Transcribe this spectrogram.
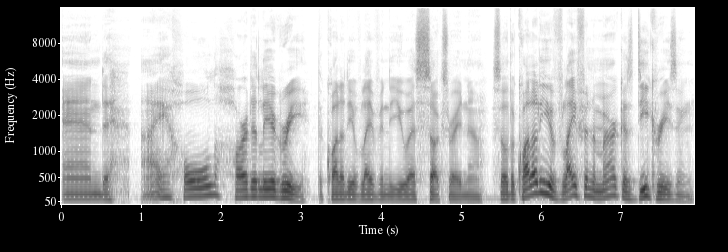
And I wholeheartedly agree. The quality of life in the US sucks right now. So the quality of life in America is decreasing.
